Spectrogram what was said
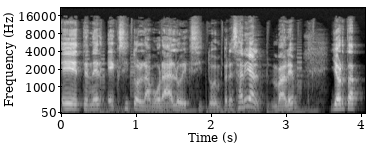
eh, tener éxito laboral o éxito empresarial, ¿vale? Y ahorita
